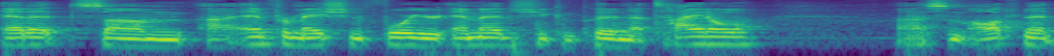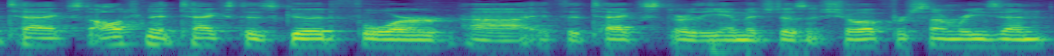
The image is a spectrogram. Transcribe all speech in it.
edit some uh, information for your image. You can put in a title, uh, some alternate text. Alternate text is good for uh, if the text or the image doesn't show up for some reason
